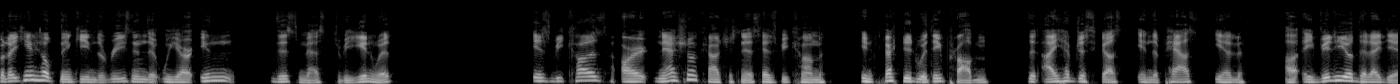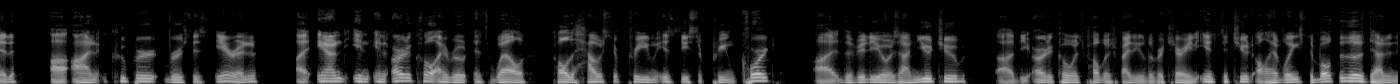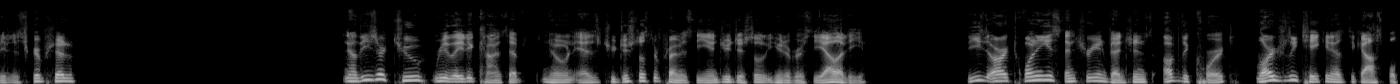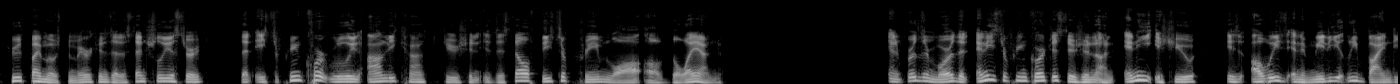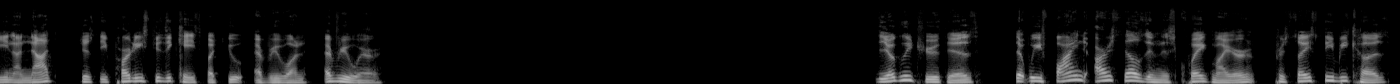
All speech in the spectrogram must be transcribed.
But I can't help thinking the reason that we are in this mess to begin with is because our national consciousness has become infected with a problem that I have discussed in the past in uh, a video that I did uh, on Cooper versus Aaron, uh, and in an article I wrote as well called How Supreme is the Supreme Court. Uh, the video is on YouTube. Uh, the article was published by the Libertarian Institute. I'll have links to both of those down in the description. Now, these are two related concepts known as judicial supremacy and judicial universality. These are 20th century inventions of the court, largely taken as the gospel truth by most Americans that essentially assert that a Supreme Court ruling on the Constitution is itself the supreme law of the land. And furthermore, that any Supreme Court decision on any issue is always and immediately binding on not just the parties to the case, but to everyone everywhere. The ugly truth is that we find ourselves in this quagmire precisely because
